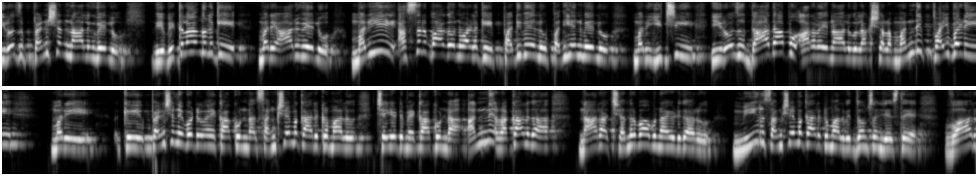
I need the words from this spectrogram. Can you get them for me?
ఈరోజు పెన్షన్ నాలుగు వేలు ఈ వికలాంగులకి మరి ఆరు వేలు మరీ అస్సలు బాగోని వాళ్ళకి పదివేలు పదిహేను వేలు మరి ఇచ్చి ఈరోజు దాదాపు అరవై నాలుగు లక్షల మంది పైబడి మరి కి పెన్షన్ ఇవ్వడమే కాకుండా సంక్షేమ కార్యక్రమాలు చేయటమే కాకుండా అన్ని రకాలుగా నారా చంద్రబాబు నాయుడు గారు మీరు సంక్షేమ కార్యక్రమాలు విధ్వంసం చేస్తే వారు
